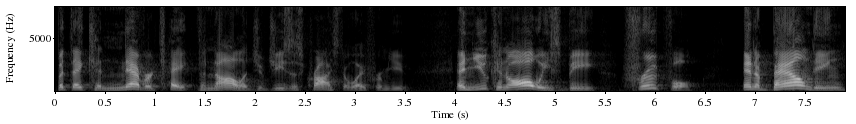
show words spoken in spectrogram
but they can never take the knowledge of Jesus Christ away from you. And you can always be fruitful and abounding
